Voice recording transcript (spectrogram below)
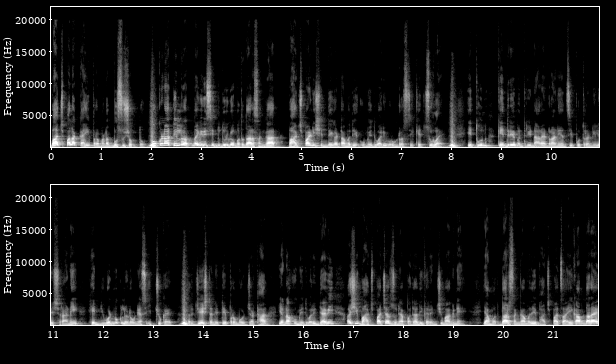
भाजपाला काही प्रमाणात बसू शकतो. कोकणातील रत्नागिरी सिंधुदुर्ग मतदारसंघात भाजपा आणि शिंदे गटामध्ये उमेदवारीवरून रस्सीखेच सुरू आहे. येथून केंद्रीय मंत्री नारायण राणे यांचे पुत्र निलेश राणे हे निवडणूक लढवण्यास इच्छुक आहेत. तर ज्येष्ठ नेते प्रमोद जठार यांना उमेदवारी द्यावी अशी भाजपाच्या जुन्या पदाधिकाऱ्यांची मागणी आहे. या मतदारसंघामध्ये भाजपाचा एक आमदार आहे.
